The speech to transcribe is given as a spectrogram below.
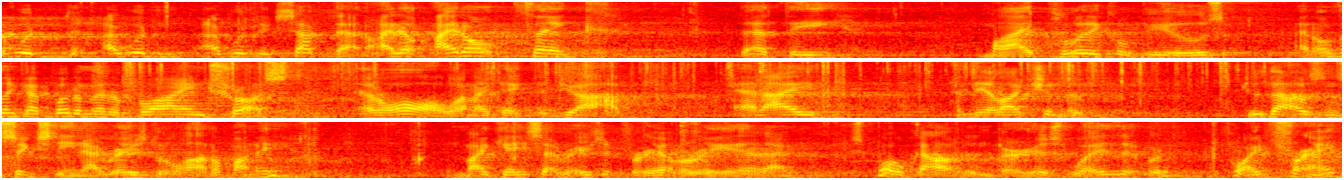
wouldn't, I wouldn't, I wouldn't accept that. I don't, I don't think that the, my political views, I don't think I put them in a blind trust at all when I take the job. And I, in the election of 2016, I raised a lot of money. In my case, I raised it for Hillary, and I spoke out in various ways that were quite frank.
